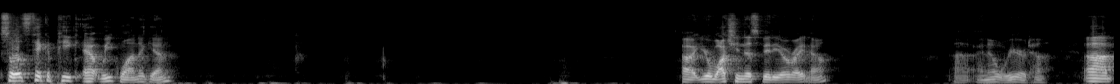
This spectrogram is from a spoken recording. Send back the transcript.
So let's take a peek at week one again. Uh, you're watching this video right now. Uh, I know, weird, huh? Um,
